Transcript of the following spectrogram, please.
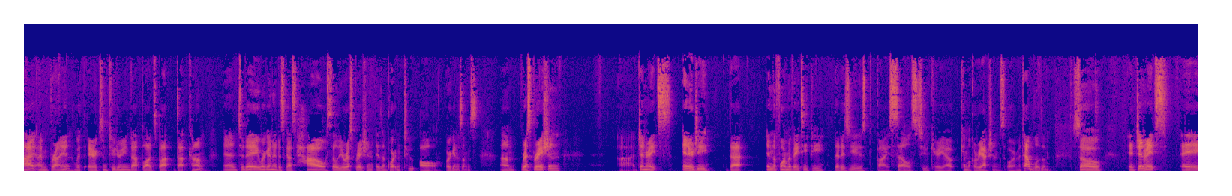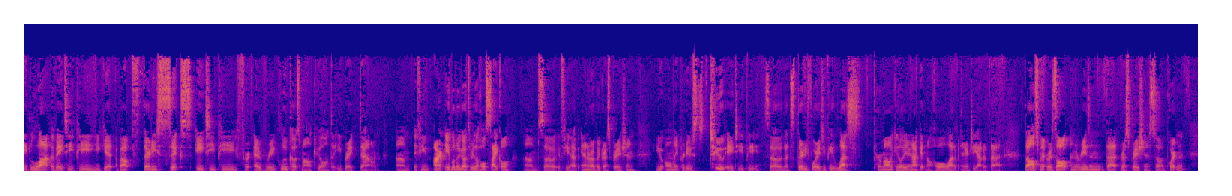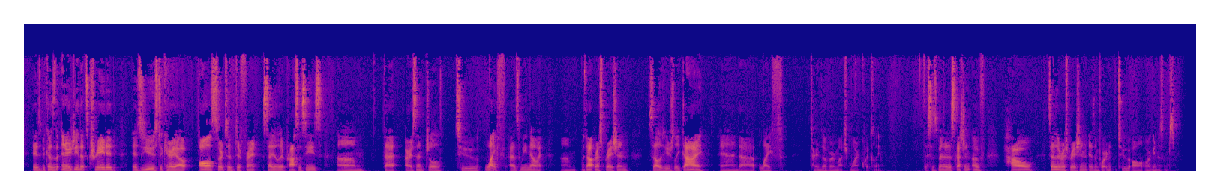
Hi, I'm Brian with ericksontutoring.blogspot.com, and today we're going to discuss how cellular respiration is important to all organisms. Um, respiration uh, generates energy that, in the form of ATP, that is used by cells to carry out chemical reactions or metabolism. So it generates a lot of ATP. You get about 36 ATP for every glucose molecule that you break down. Um, if you aren't able to go through the whole cycle, um, so if you have anaerobic respiration, you only produce 2 ATP. So that's 34 ATP less per molecule. You're not getting a whole lot of energy out of that. The ultimate result and the reason that respiration is so important is because the energy that's created is used to carry out all sorts of different cellular processes um, that are essential to life as we know it. Um, without respiration, cells usually die and uh, life turns over much more quickly. This has been a discussion of how cellular respiration is important to all organisms.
